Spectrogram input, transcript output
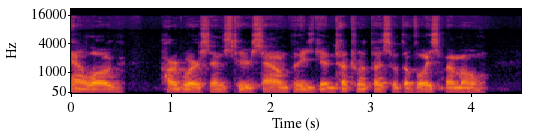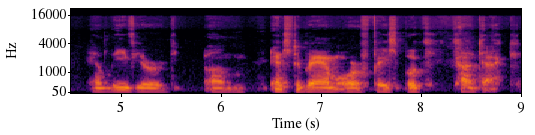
analog hardware sends to your sound, please get in touch with us with a voice memo and leave your um, Instagram or Facebook contact.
